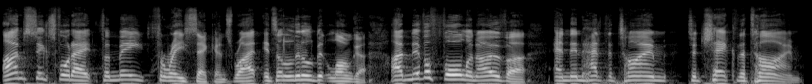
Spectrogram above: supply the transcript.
I'm six foot eight. For me, three seconds, right? It's a little bit longer. I've never fallen over and then had the time to check the time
